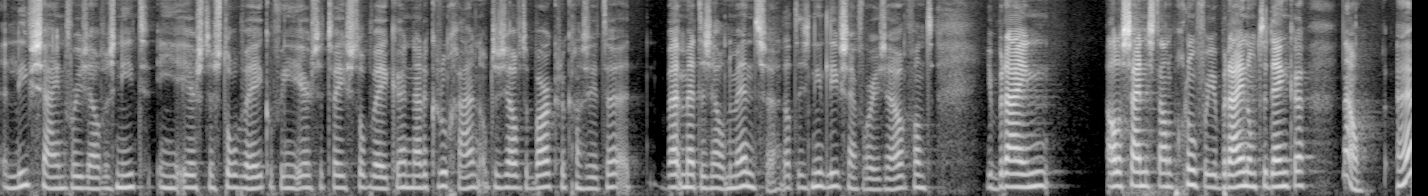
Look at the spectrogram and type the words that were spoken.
lief zijn voor jezelf is niet in je eerste stopweek of in je eerste twee stopweken naar de kroeg gaan, op dezelfde barkruk gaan zitten met dezelfde mensen. Dat is niet lief zijn voor jezelf, want je brein, alles zijn staan op groen voor je brein om te denken: nou, hè,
